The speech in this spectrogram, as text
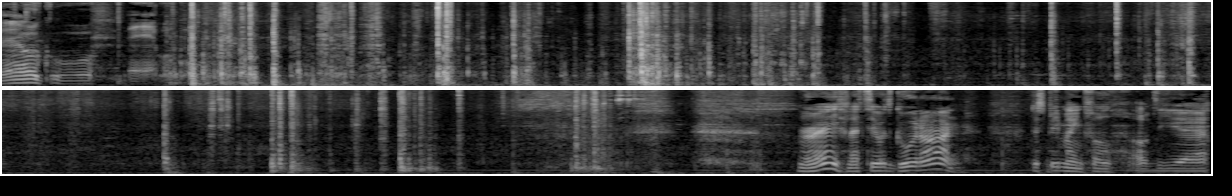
There we go. There we go. Right, let's see what's going on. Just be mindful of the uh,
